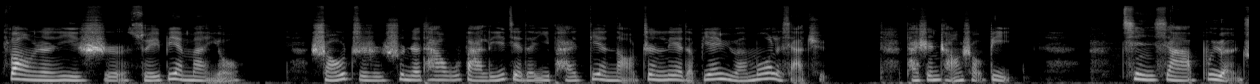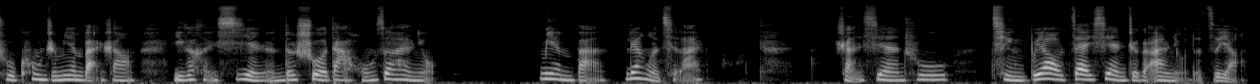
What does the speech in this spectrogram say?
放任意识随便漫游，手指顺着他无法理解的一排电脑阵列的边缘摸了下去。他伸长手臂，沁下不远处控制面板上一个很吸引人的硕大红色按钮，面板亮了起来，闪现出“请不要在线”这个按钮的字样。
